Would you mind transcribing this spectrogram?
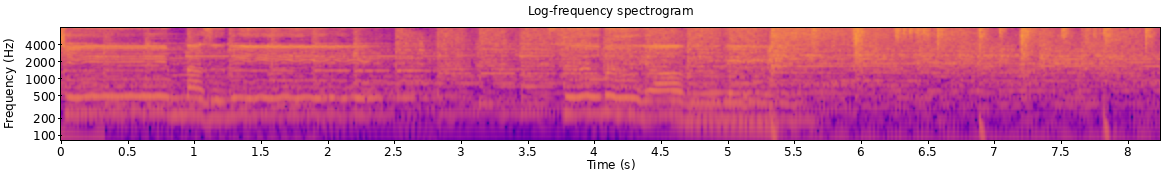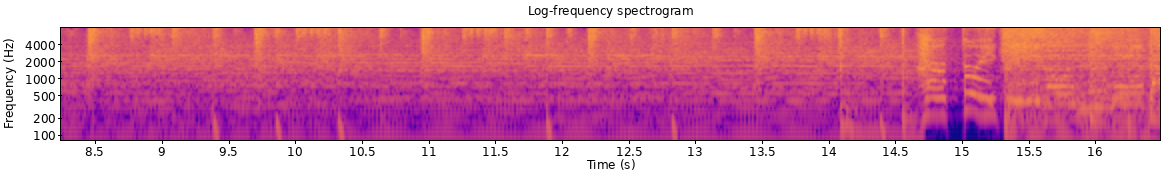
しまずに済むように。はっと息を飲めば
